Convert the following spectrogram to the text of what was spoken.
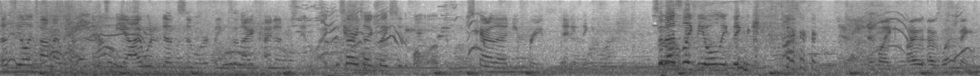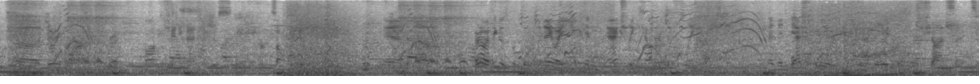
That's the only time I would. And yeah, I would have done similar things, and I kind of understand why. The sorry likes to do the follow up. Just kind of that, and you free anything you want. So that's like the only thing to counter. Yeah. And like, I, I was laughing uh, during the on Shady match just for something different. And, uh, or no, I think it was before. But anyway, you can actually counter the flames and then dash forward to avoid the shot sets.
